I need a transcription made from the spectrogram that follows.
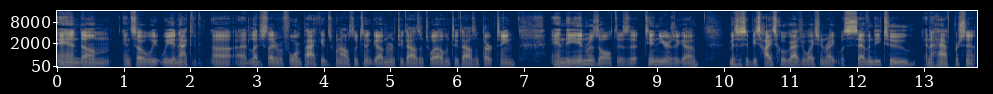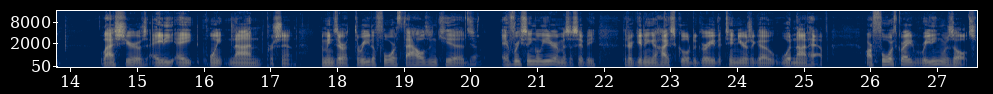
And um, and so we, we enacted uh, a legislative reform package when I was lieutenant governor in 2012 and 2013. And the end result is that 10 years ago, Mississippi's high school graduation rate was 72 and a half percent. Last year, it was 88.9%. That means there are three to 4,000 kids Yeah. every single year in Mississippi that are getting a high school degree that 10 years ago would not have. Our fourth grade reading results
